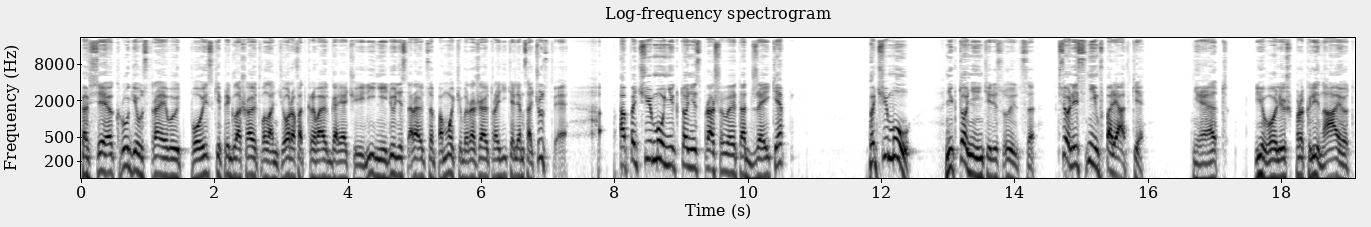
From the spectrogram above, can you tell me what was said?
по всей округе устраивают поиски, приглашают волонтеров, открывают горячие линии, люди стараются помочь и выражают родителям сочувствие. А почему никто не спрашивает о Джейке? Почему? Никто не интересуется, все ли с ним в порядке. Нет, его лишь проклинают.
